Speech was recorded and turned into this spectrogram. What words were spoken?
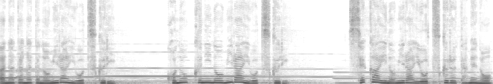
あなた方の未来を作りこの国の未来を作り世界の未来を作るための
